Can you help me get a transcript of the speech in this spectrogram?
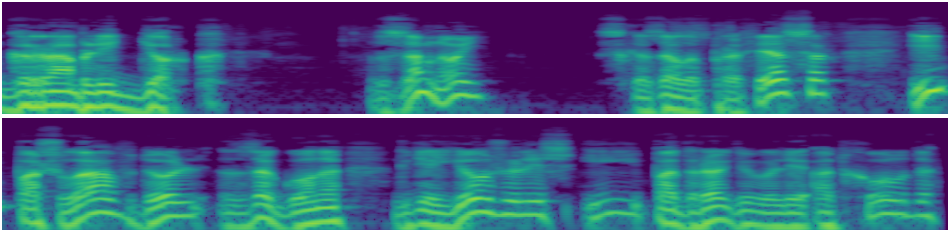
Грабли-Дерк. — За мной! — сказала профессор и пошла вдоль загона, где ежились и подрагивали от холода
